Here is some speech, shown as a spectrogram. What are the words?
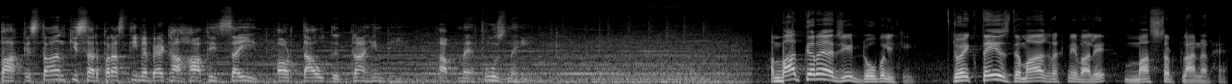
पाकिस्तान की सरपरस्ती में बैठा हाफिज सईद और दाऊद इब्राहिम भी अब महफूज नहीं। हम बात कर रहे हैं अजीत डोबल की, जो एक तेज दिमाग रखने वाले मास्टर प्लानर हैं।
